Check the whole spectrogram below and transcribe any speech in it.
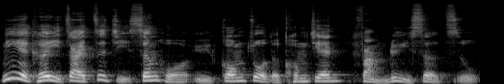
你也可以在自己生活与工作的空间放绿色植物，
